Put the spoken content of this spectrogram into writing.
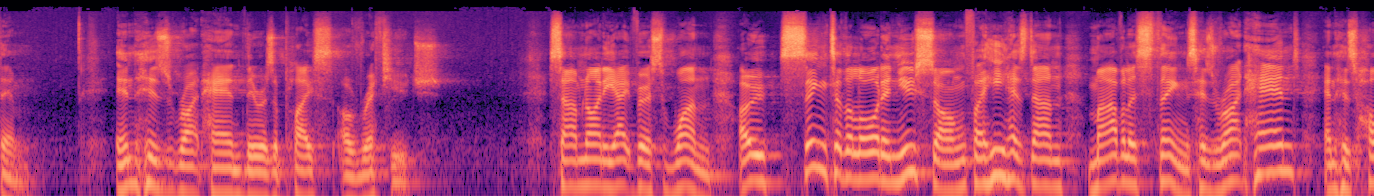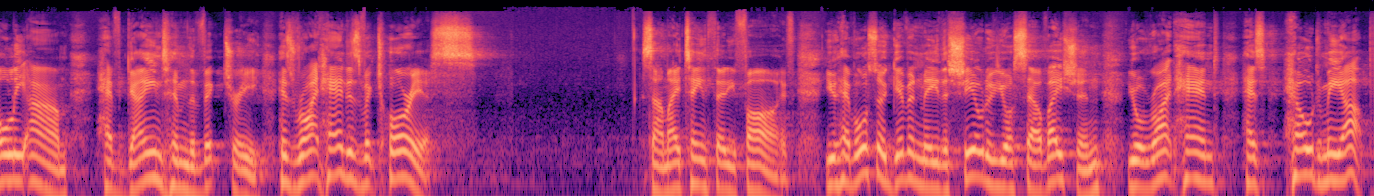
them. In his right hand there is a place of refuge. Psalm 98, verse 1 Oh, sing to the Lord a new song, for he has done marvelous things. His right hand and his holy arm have gained him the victory. His right hand is victorious. Psalm 18:35 You have also given me the shield of your salvation your right hand has held me up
